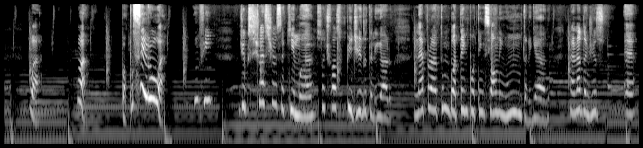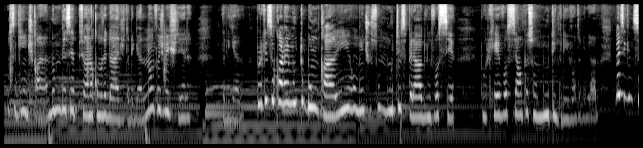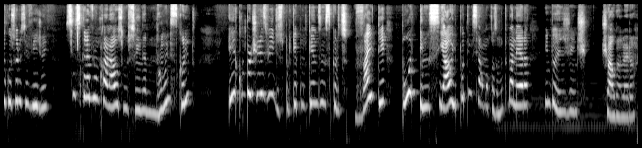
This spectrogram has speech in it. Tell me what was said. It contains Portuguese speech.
Ué, ué, é possível, ué. Enfim, digo, se estiver isso aqui, mano, só te faço um pedido, tá ligado? Não é pra tu me botar em potencial nenhum, tá ligado? Não é nada disso. É o seguinte, cara, não me decepciona a comunidade, tá ligado? Não faz besteira, tá ligado? Porque seu canal é muito bom, cara, e realmente eu sou muito inspirado em você. Porque você é uma pessoa muito incrível, tá ligado? Mas seguinte, se você gostou desse vídeo aí, se inscreve no canal se você ainda não é inscrito. E compartilha os vídeos, porque com 500 inscritos vai ter potencial. E potencial é uma coisa muito maneira. Então é isso, gente. Tchau, galera.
